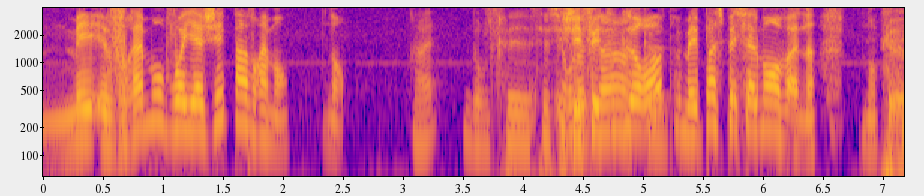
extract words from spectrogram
mais vraiment voyager, pas vraiment, non. Ouais. Donc c'est sur. J'ai fait toute l'Europe, mais pas spécialement en van. Donc.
